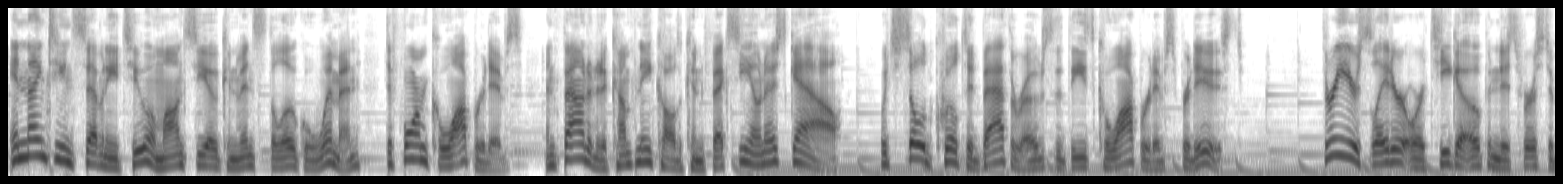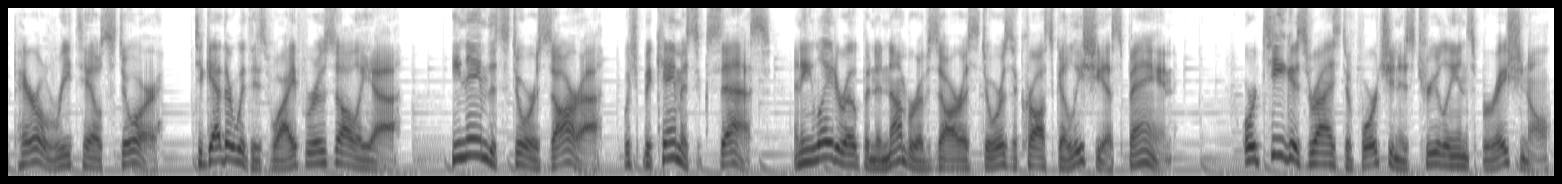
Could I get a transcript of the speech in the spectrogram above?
In 1972, Amancio convinced the local women to form cooperatives and founded a company called Confecciones Goa, which sold quilted bathrobes that these cooperatives produced. Three years later, Ortega opened his first apparel retail store, together with his wife Rosalia. He named the store Zara, which became a success, and he later opened a number of Zara stores across Galicia, Spain. Ortega's rise to fortune is truly inspirational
